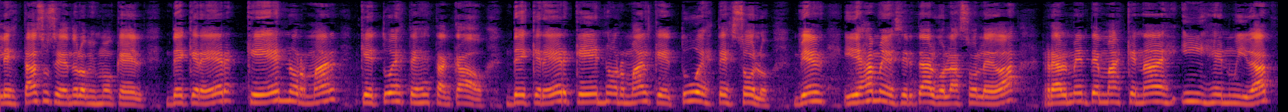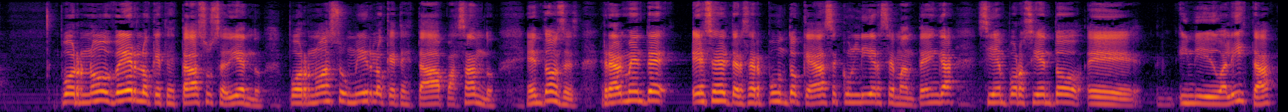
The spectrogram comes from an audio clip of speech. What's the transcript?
le está sucediendo lo mismo que él, de creer que es normal que tú estés estancado, de creer que es normal que tú estés solo. Bien, y déjame decirte algo, la soledad realmente más que nada es ingenuidad por no ver lo que te estaba sucediendo, por no asumir lo que te estaba pasando. Entonces, realmente ese es el tercer punto que hace que un líder se mantenga 100% eh, individualista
